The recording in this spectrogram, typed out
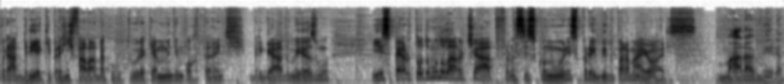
por abrir aqui para a gente falar da cultura, que é muito importante. Obrigado mesmo. E espero todo mundo lá no Teatro Francisco Nunes, Proibido para Maiores. Maravilha.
